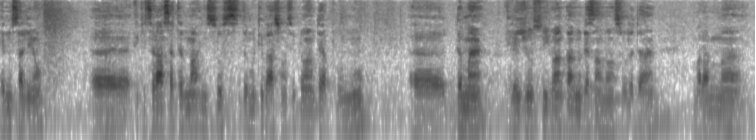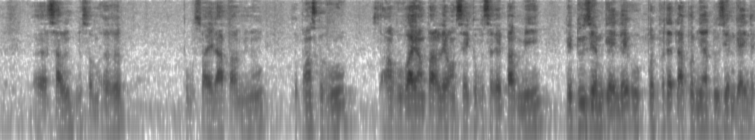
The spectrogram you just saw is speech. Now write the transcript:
et nous saluons, euh, et qui sera certainement une source de motivation supplémentaire pour nous euh, demain et les jours suivants quand nous descendons sur le terrain. Madame euh, Sall, nous sommes heureux que vous soyez là parmi nous. Je pense que vous, en vous voyant parler, on sait que vous serez parmi les 12e gaindés ou peut- peut-être la première 12e gaindée.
